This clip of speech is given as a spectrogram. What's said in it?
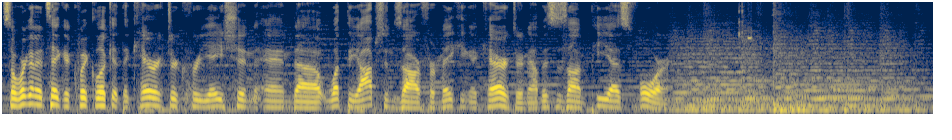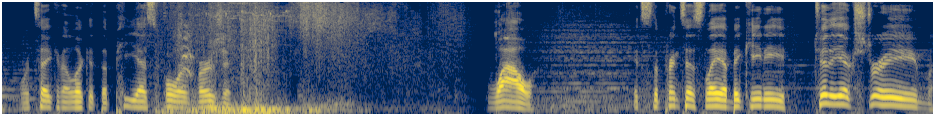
So we're going to take a quick look at the character creation and uh, what the options are for making a character. Now this is on PS4. We're taking a look at the PS4 version. Wow. It's the Princess Leia bikini to the extreme.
